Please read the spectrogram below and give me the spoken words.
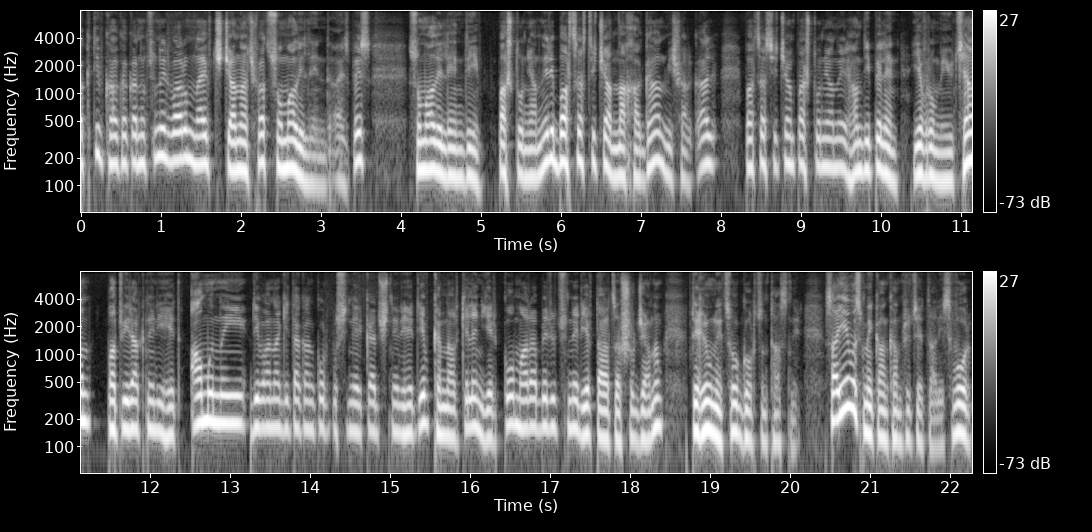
ակտիվ քաղաքականություն էր վարում նաեւ չճանաչված Սոմալիլենդը այսպես Սոմալիլենդի պաշտոնյաները բարձրաստիճան նախագահան մի շարք այլ բարձրաստիճան պաշտոնյաներ հանդիպել են Եվրոմիության պատվիրակների հետ, ԱՄՆ-ի դիվանագիտական կորպուսի ներկայացուցիչների հետ եւ քննարկել են երկկողմ հարաբերություններ եւ տարածաշրջանում տեղի ունեցող գործընթացներ։ Սա եւս մեկ անգամ ցույց է տալիս, որ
